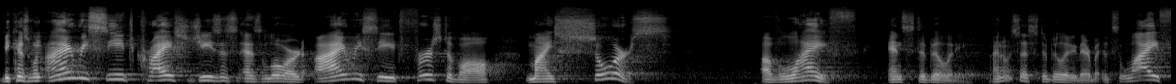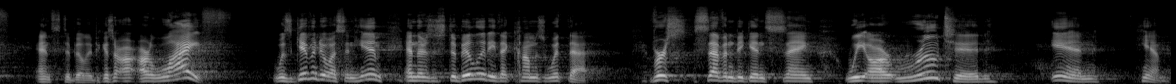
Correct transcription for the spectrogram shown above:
Because when I received Christ Jesus as Lord, I received, first of all, my source of life and stability. I know it says stability there, but it's life and stability because our, our life was given to us in Him, and there's a stability that comes with that. Verse 7 begins saying, We are rooted in Him.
